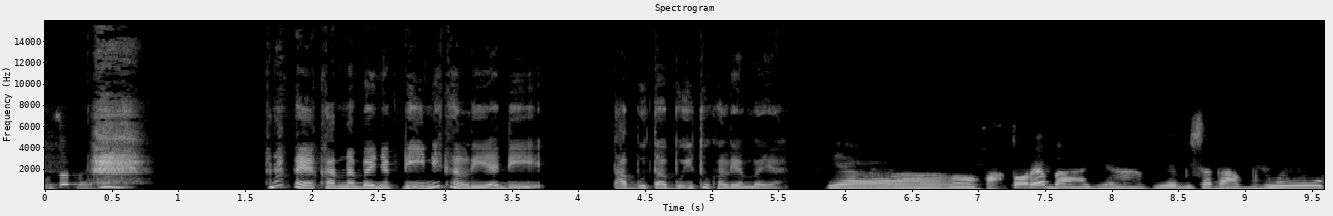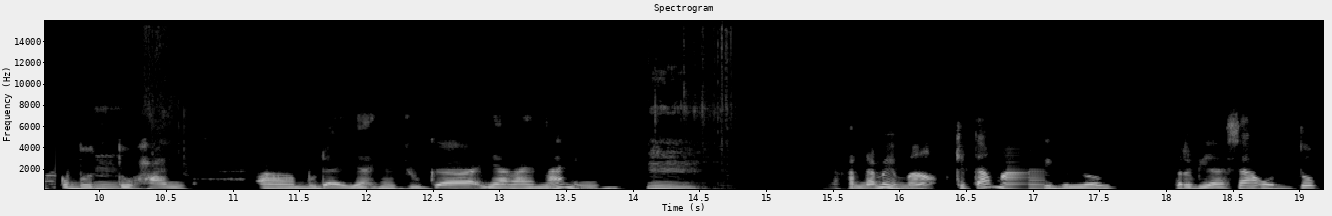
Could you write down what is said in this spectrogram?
Usut Kenapa ya? Karena banyak di ini kali ya, di tabu-tabu itu kali ya Mbak ya? Ya faktornya banyak. Ya bisa hmm. tabu, kebutuhan hmm. uh, budayanya juga, ya lain-lain. Hmm. Ya, karena memang kita masih belum terbiasa untuk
